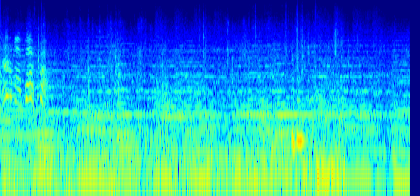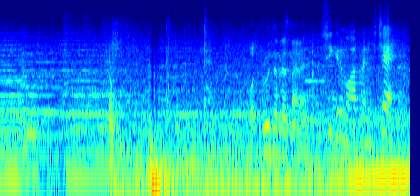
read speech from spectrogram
Herman, basta! Odplujte brez mene. vsi gremo, ali pa nihče.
